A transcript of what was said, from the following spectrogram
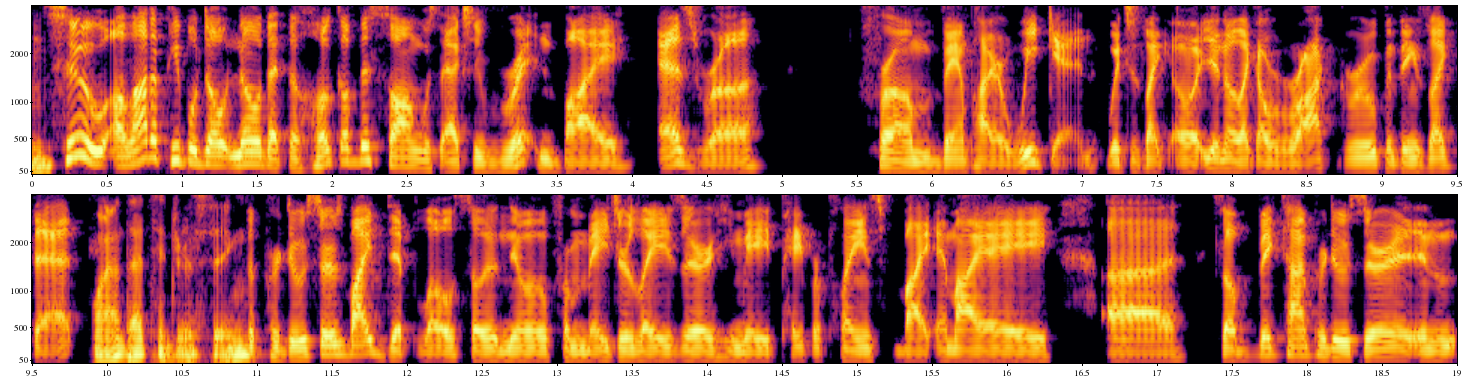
Mm. Two, a lot of people don't know that the hook of this song was actually written by Ezra from Vampire Weekend, which is like a, you know like a rock group and things like that. wow, that's interesting. The producers by Diplo, so you know from Major Lazer, he made Paper Planes by MIA. Uh, so big time producer in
